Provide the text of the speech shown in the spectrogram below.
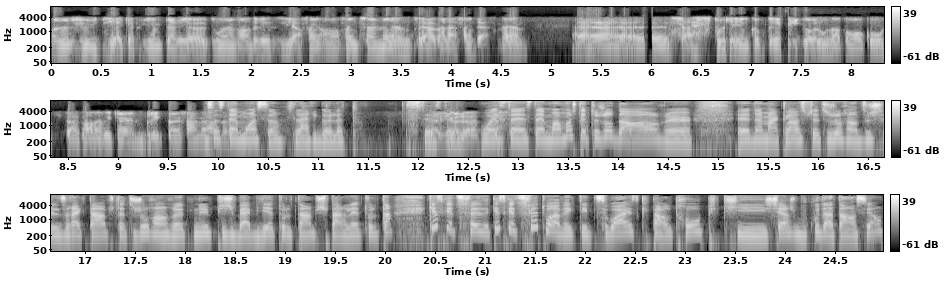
un jeudi à quatrième période ou un vendredi en fin, en fin de semaine, avant la fin de la semaine. Euh, ça se peut qu'il y ait une coupe de rigolo dans ton cours qui t'attendent avec une brique un fanal. Ça, c'était moi, ça. C'est la rigolote. La rigolote? Ouais, c'était moi. Moi, j'étais toujours dehors euh, euh, de ma classe. J'étais toujours rendue chez le directeur. J'étais toujours en retenue. Puis je babillais tout le temps. Puis je parlais tout le temps. Qu'est-ce que tu fais Qu'est-ce que tu fais toi avec tes petits wise qui parlent trop puis qui cherchent beaucoup d'attention?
